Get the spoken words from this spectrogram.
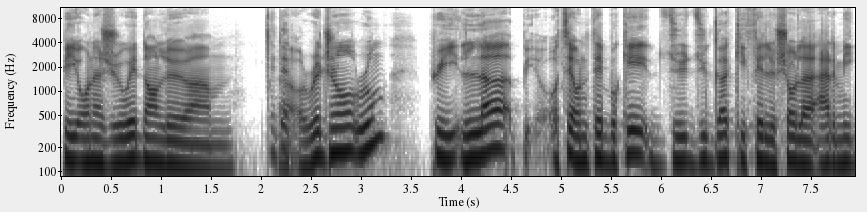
Puis on a joué dans le euh, Original Room. Puis là, puis, oh, tu sais, on était booké du, du gars qui fait le show, là, Adam Git,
